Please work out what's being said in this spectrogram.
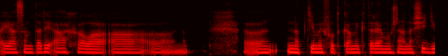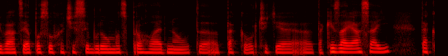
já jsem tady áchala a eh, nad těmi fotkami, které možná naši diváci a posluchači si budou moc prohlédnout, tak určitě taky zajásají. Tak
